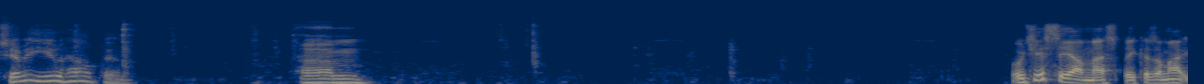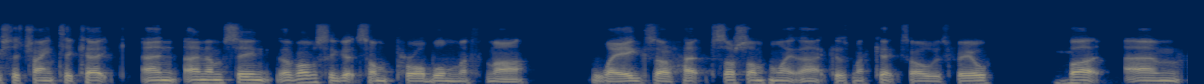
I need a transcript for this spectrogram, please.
Jimmy, you help him. Um. Would you say I missed because I'm actually trying to kick, and and I'm saying I've obviously got some problem with my legs or hips or something like that because my kicks always fail. But um,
